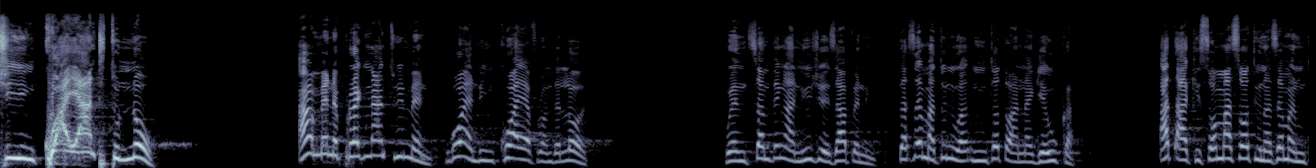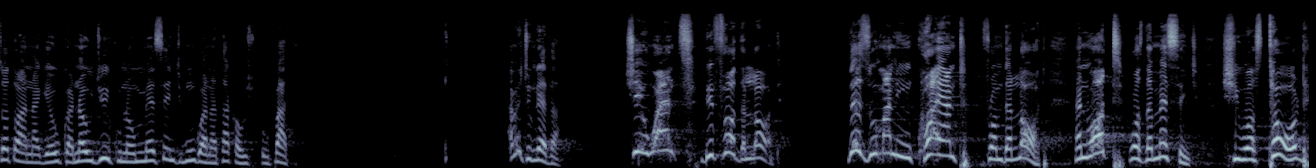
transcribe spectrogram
she inquired to know. How many pregnant women go and inquire from the Lord when something unusual is happening? Tasema tu ni mtoto anageuka. Hata akisoma sote unasema ni mtoto anageuka na ujui kuna message Mungu anataka upate. Are we together? She went before the Lord. This woman inquired from the Lord. And what was the message? She was told,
